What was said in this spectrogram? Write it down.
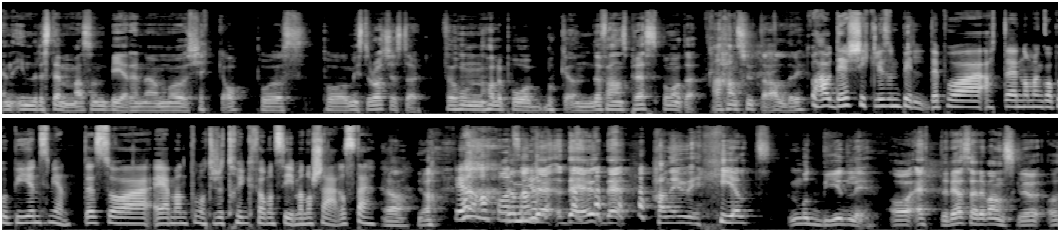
en indre stemme som ber henne om å sjekke opp på, på Mr. Rochester. For hun holder på å bukke under for hans press, på en måte. Han, slutter aldri. Wow, det er skikkelig sånn bilde på at eh, når man går på byen som jente, så er man på en måte ikke trygg før man sier man har kjæreste. Ja, ja. Ja, ja men det, det er jo det, Han er jo helt motbydelig. Og etter det så er det vanskelig å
